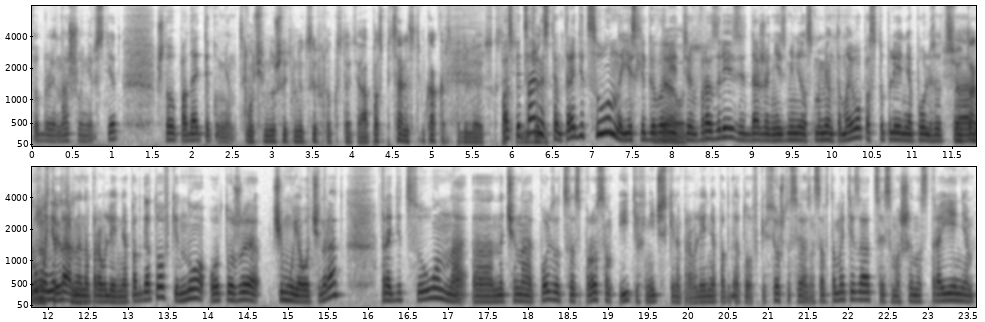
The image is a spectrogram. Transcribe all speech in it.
выбрали наш университет, чтобы подать документ. Очень внушительная цифра, кстати. А по специальностям как распределяются? Кстати, по специальностям бюджет? традиционно, если говорить да, вот. в разрезе, даже не изменилось с момента моего поступления, пользуются гуманитарное направление подготовки, но вот уже, чему я очень рад, традиционно э, начинают пользоваться спросом и технические направления подготовки. Все, что связано с автоматизацией, с машиностроением.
